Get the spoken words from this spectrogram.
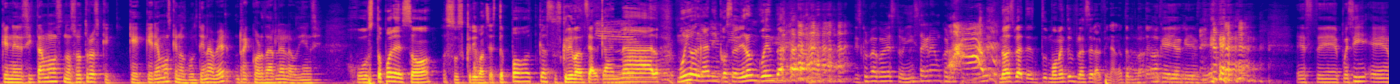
que necesitamos nosotros que, que queremos que nos volteen a ver, recordarle a la audiencia. Justo por eso, suscríbanse a este podcast, suscríbanse al canal. Muy orgánico, ¿se dieron cuenta? Disculpa, ¿cuál es tu Instagram? ¿Cuál es tu- no, espérate, tu momento influencer al final. No te, no te- Ok, ok, ok. Este, pues sí, eh,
